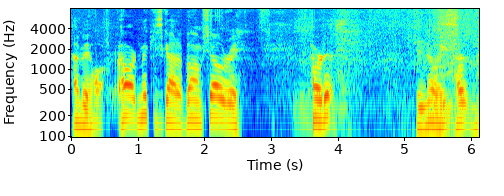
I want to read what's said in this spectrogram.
That'd be hard. hard. Mickey's got a bum shoulder. Hurt it? You know he's hurting.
